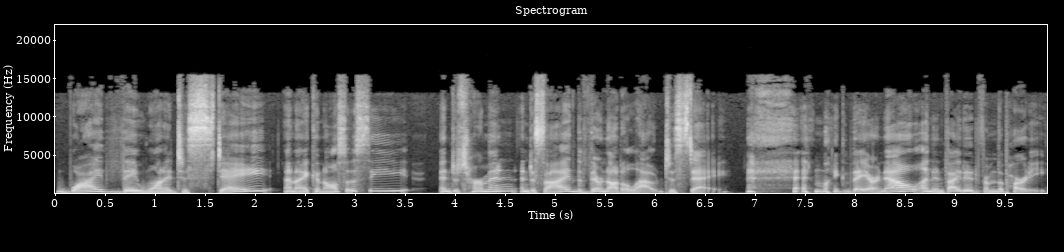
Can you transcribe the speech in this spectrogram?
why they wanted to stay. And I can also see and determine and decide that they're not allowed to stay. and like they are now uninvited from the party.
